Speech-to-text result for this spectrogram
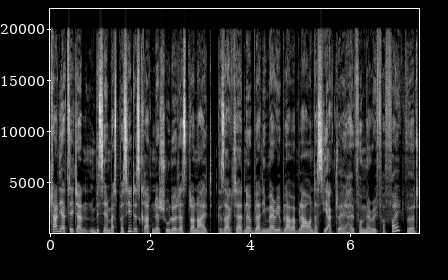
Charlie erzählt dann ein bisschen, was passiert ist gerade in der Schule, dass Donna halt gesagt hat, ne, Bloody Mary, bla bla bla, und dass sie aktuell halt von Mary verfolgt wird.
